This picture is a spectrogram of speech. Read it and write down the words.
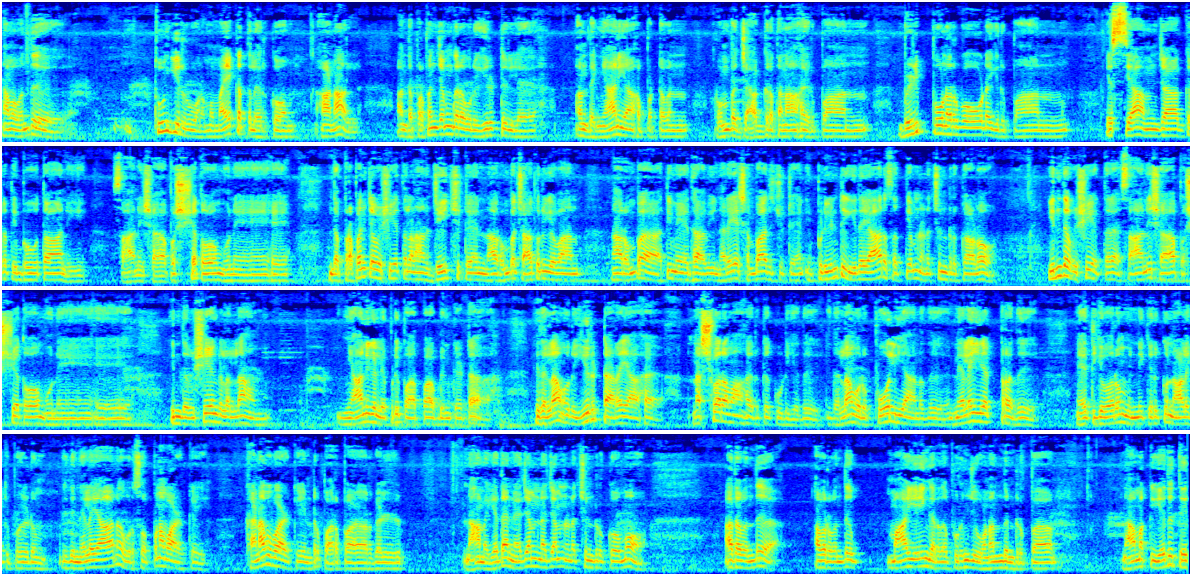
நம்ம வந்து தூங்கிடுவோம் நம்ம மயக்கத்தில் இருக்கோம். ஆனால் அந்த பிரபஞ்சம்ங்கிற ஒரு இருட்டில் அந்த ஞானியாகப்பட்டவன் ரொம்ப ஜாக்கிரதனாக இருப்பான் விழிப்புணர்வோடு இருப்பான். எஸ்யாம் ஜாகிரதி பூதானி சானிஷா பஷ்யதோ முனே. இந்த பிரபஞ்ச விஷயத்தில் நான் ஜெயிச்சிட்டேன் நான் ரொம்ப சாதுரியவான் நான் ரொம்ப அதிமேதாவி நிறைய சம்பாதிச்சுட்டேன் இப்படின்ட்டு இதை யார் சத்தியம் நினச்சின்னு இருக்காளோ? இந்த விஷயத்தில் சானிஷா பஷ்யதோ முனேஹே இந்த விஷயங்களெல்லாம் ஞானிகள் எப்படி பார்ப்பா அப்படின்னு கேட்டால் இதெல்லாம் ஒரு இருட்டறையாக நஸ்வரமாக இருக்கக்கூடியது. இதெல்லாம் ஒரு போலியானது நிலையற்றது. நேற்றுக்கு வரும் இன்னைக்கு இருக்கும் நாளைக்கு போயிடும். இது நிலையான ஒரு சொப்பன வாழ்க்கை கனவு வாழ்க்கை என்று பார்ப்பார்கள். நாம் எதை நிஜம் நிஜம் நினச்சின்னு இருக்கோமோ அதை வந்து அவர் வந்து மாயைங்கிறத புரிஞ்சு உணர்ந்துட்டு இருப்பா நமக்கு எது தெரியும்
